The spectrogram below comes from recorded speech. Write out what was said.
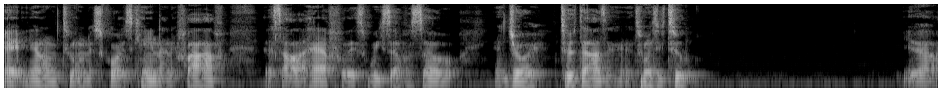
at young two underscores king 95. That's all I have for this week's episode. Enjoy 2022. Yeah.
